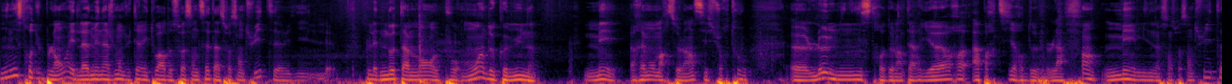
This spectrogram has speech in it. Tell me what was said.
ministre du Plan et de l'Aménagement du territoire de 67 à 68. Il plaide notamment pour moins de communes, mais Raymond Marcelin, c'est surtout le ministre de l'Intérieur à partir de la fin mai 1968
